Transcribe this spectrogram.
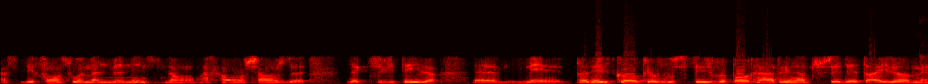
à, ce que des fois on soit malmené, sinon on change de d'activité. là. Euh, mais prenez le cas que vous citez, je ne veux pas rentrer dans tous ces détails-là, mais,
